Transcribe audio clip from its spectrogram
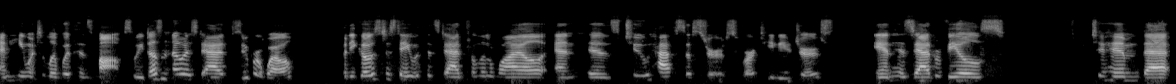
and he went to live with his mom. So he doesn't know his dad super well, but he goes to stay with his dad for a little while, and his two half sisters, who are teenagers, and his dad reveals to him that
